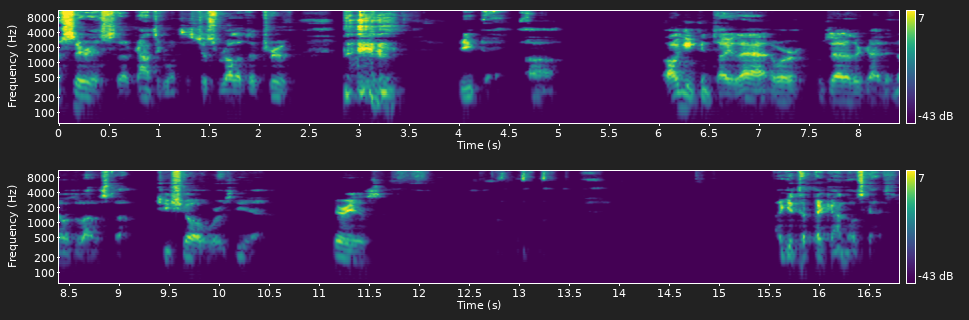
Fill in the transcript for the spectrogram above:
serious uh, consequences. Just relative truth. the, uh, Augie can tell you that, or was that other guy that knows a lot of stuff? Chisho, where's he at? There he is. I get to pick on those guys.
